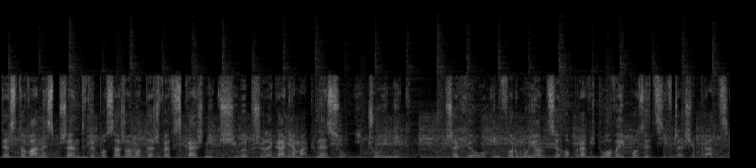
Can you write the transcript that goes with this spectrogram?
Testowany sprzęt wyposażono też we wskaźnik siły przylegania magnesu i czujnik przechyłu informujący o prawidłowej pozycji w czasie pracy.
